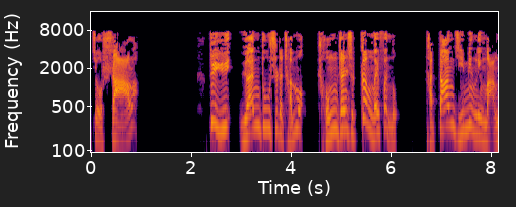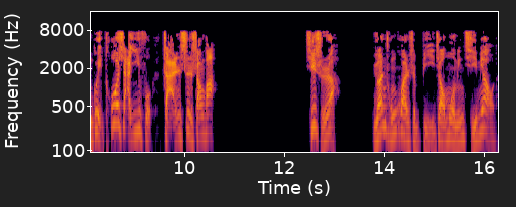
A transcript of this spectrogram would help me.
就傻了。对于袁都师的沉默，崇祯是更为愤怒。他当即命令满贵脱下衣服，展示伤疤。其实啊，袁崇焕是比较莫名其妙的，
